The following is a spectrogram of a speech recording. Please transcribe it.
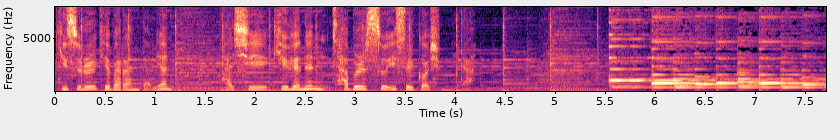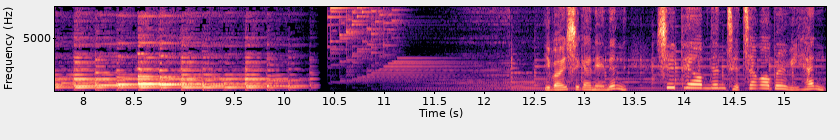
기술을 개발한다면 다시 기회는 잡을 수 있을 것입니다. 이번 시간에는 실패 없는 재창업을 위한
